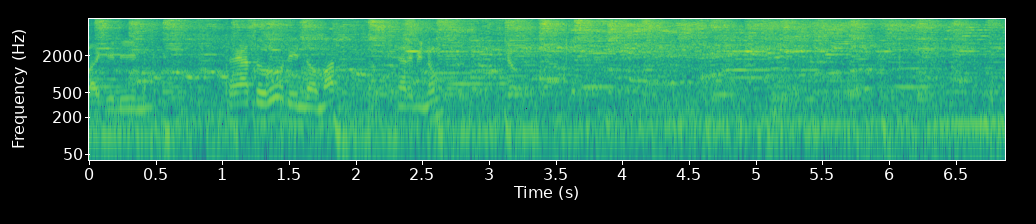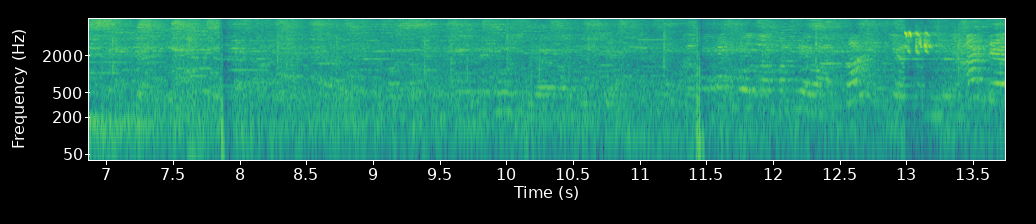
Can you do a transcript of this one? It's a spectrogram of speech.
lagi di rehat dulu di Indomaret nyari minum. Yuk. dewasa ada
